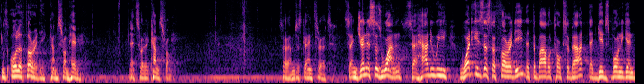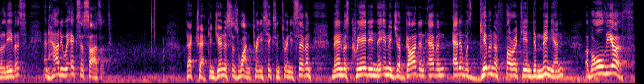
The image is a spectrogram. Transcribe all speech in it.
Because all authority comes from Him. That's where it comes from. Sorry, I'm just going through it. So in Genesis 1, so how do we, what is this authority that the Bible talks about that gives born again believers, and how do we exercise it? Backtrack. In Genesis 1, 26 and 27, man was created in the image of God, and Adam was given authority and dominion of all the earth.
